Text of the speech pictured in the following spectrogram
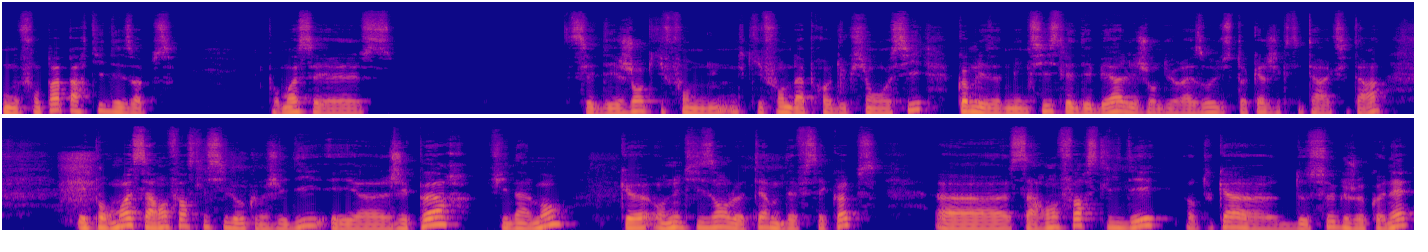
ne font pas partie des ops. Pour moi, c'est c'est des gens qui font qui font de la production aussi, comme les admin 6, les DBA, les gens du réseau, du stockage, etc., etc. Et pour moi, ça renforce les silos, comme je l'ai dit, et euh, j'ai peur finalement que, en utilisant le terme DevSecOps, euh, ça renforce l'idée, en tout cas euh, de ceux que je connais,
